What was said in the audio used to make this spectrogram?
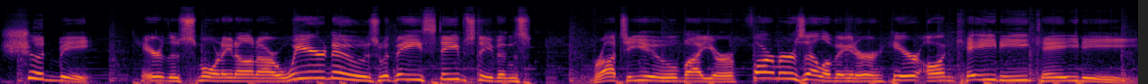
should be here this morning on our Weird News with me, Steve Stevens, brought to you by your Farmer's Elevator here on KDKD.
